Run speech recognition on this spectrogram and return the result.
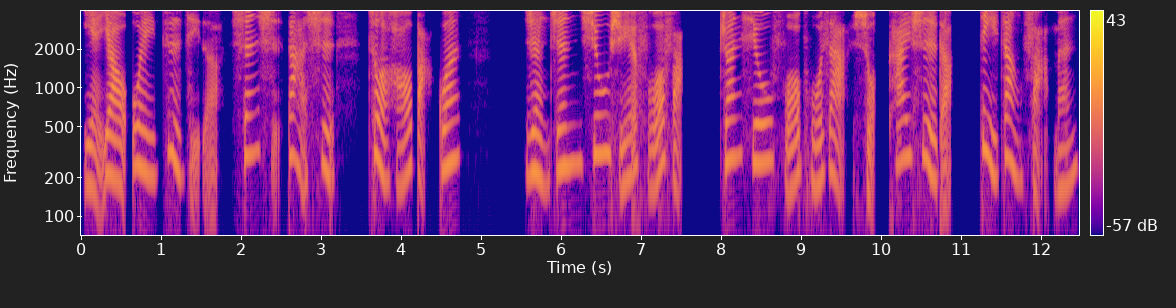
也要为自己的生死大事做好把关，认真修学佛法，专修佛菩萨所开示的地藏法门，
